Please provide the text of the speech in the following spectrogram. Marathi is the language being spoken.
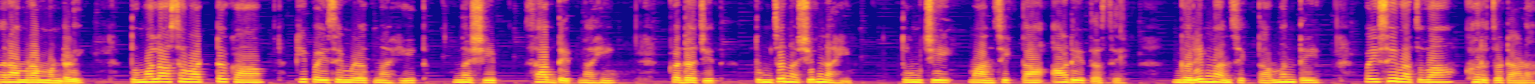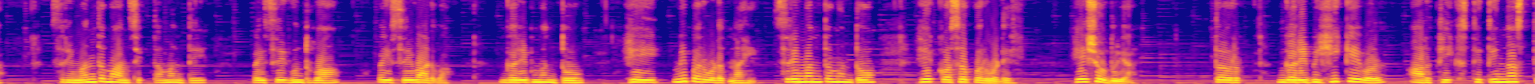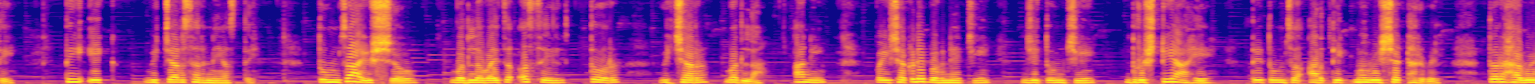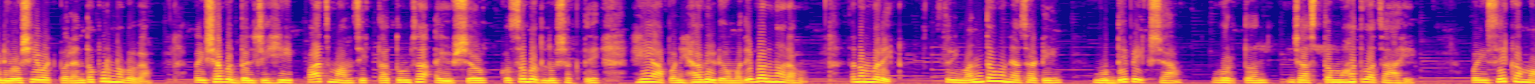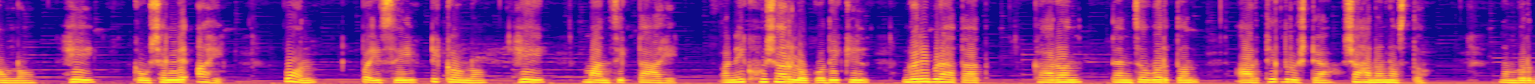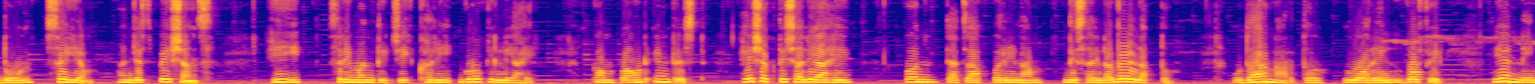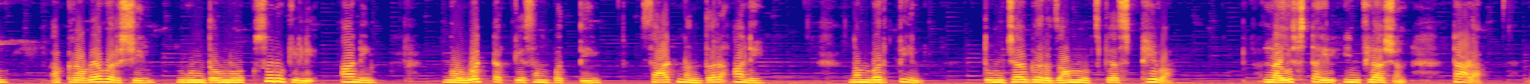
राम राम मंडळी तुम्हाला असं वाटतं का की पैसे मिळत नाहीत नशीब साथ देत नाही? कदाचित तुमचं नशीब नाही. तुमची मानसिकता आड येत असेल. गरीब मानसिकता म्हणते पैसे वाचवा खर्च टाळा. श्रीमंत मानसिकता म्हणते पैसे गुंतवा पैसे वाढवा. गरीब म्हणतो हे मी परवडत नाही. श्रीमंत म्हणतो हे कसं परवडेल? हे शोधूया. तर गरिबी ही केवळ आर्थिक स्थिती नसते ती एक विचारसरणी असते. तुमचं आयुष्य बदलवायचं असेल तर विचार बदला आणि पैशाकडे बघण्याची जी तुमची दृष्टी आहे ते तुमचं आर्थिक भविष्य ठरवेल. तर हा व्हिडिओ शेवटपर्यंत पूर्ण बघा. पैशाबद्दलची ही पाच मानसिकता तुमचं आयुष्य कसं बदलू शकते हे आपण ह्या व्हिडिओमध्ये बघणार आहोत. तर नंबर एक श्रीमंत होण्यासाठी बुद्धीपेक्षा वर्तन जास्त महत्त्वाचं आहे. पैसे कमावणं हे कौशल्य आहे. पण पैसे टिकवणं हे मानसिकता आहे. अनेक हुशार लोक देखील गरीब राहतात कारण त्यांचं वर्तन आर्थिकदृष्ट्या शहाणं नसतं. नंबर दोन संयम म्हणजेच पेशन्स ही श्रीमंतीची खरी गुरुकिल्ली आहे. कंपाऊंड इंटरेस्ट हे शक्तिशाली आहे. पण त्याचा परिणाम दिसायला वेळ लागतो. उदाहरणार्थ वॉरेन बफेट यांनी अकराव्या वर्षी गुंतवणूक सुरू केली आणि नव्वद टक्के संपत्ती साठ नंतर आली. नंबर तीन तुमच्या गरजा मोजक्यास ठेवा. लाईफस्टाईल इन्फ्लेशन टाळा.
